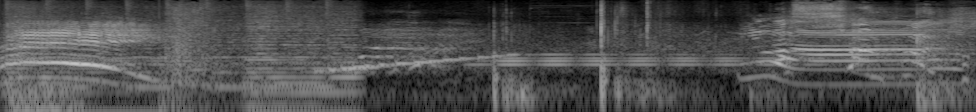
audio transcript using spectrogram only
Hey! You are so close.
